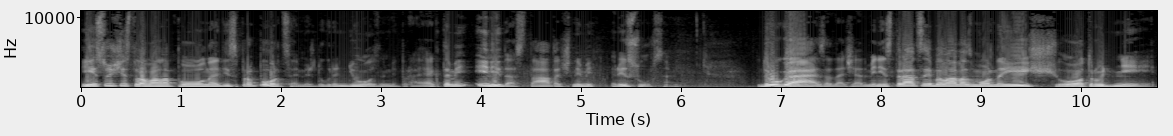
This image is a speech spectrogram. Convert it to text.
И существовала полная диспропорция между грандиозными проектами и недостаточными ресурсами. Другая задача администрации была, возможно, еще труднее.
